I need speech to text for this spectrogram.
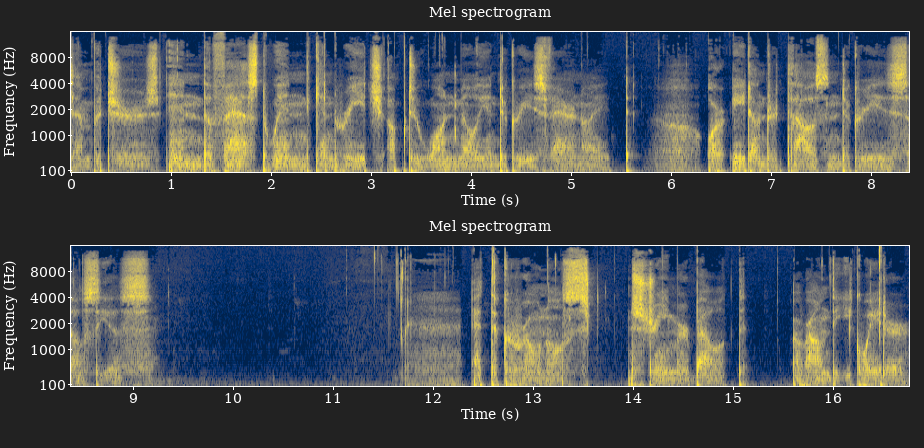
Temperatures in the fast wind can reach up to 1 million degrees Fahrenheit or 800,000 degrees Celsius. At the coronal streamer belt around the equator,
